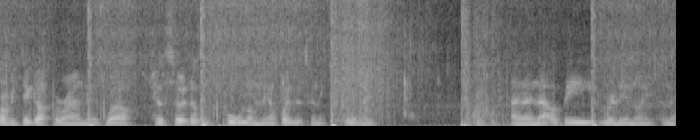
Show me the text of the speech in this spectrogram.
probably dig up around me as well, just so it doesn't fall on me, otherwise it's going to kill me. And then that would be really annoying for me.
